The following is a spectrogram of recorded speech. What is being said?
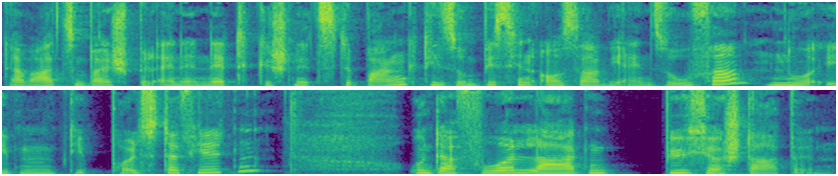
Da war zum Beispiel eine nett geschnitzte Bank, die so ein bisschen aussah wie ein Sofa, nur eben die Polster fehlten. Und davor lagen Bücherstapel,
